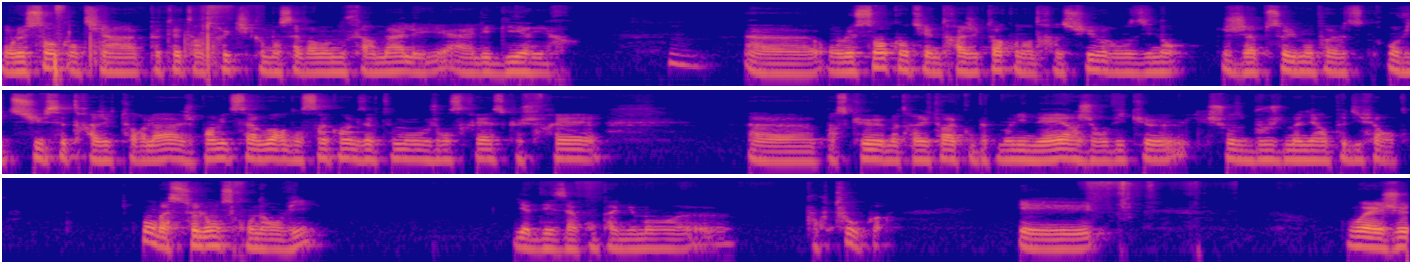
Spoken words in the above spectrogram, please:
on le sent quand il y a peut-être un truc qui commence à vraiment nous faire mal et à aller guérir. Hmm. Euh, on le sent quand il y a une trajectoire qu'on est en train de suivre et on se dit non, j'ai absolument pas envie de suivre cette trajectoire-là. J'ai pas envie de savoir dans 5 ans exactement où j'en serai, ce que je ferai, euh, parce que ma trajectoire est complètement linéaire. J'ai envie que les choses bougent de manière un peu différente. Bon, bah, selon ce qu'on a envie, il y a des accompagnements euh, pour tout, quoi. Et ouais, je,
